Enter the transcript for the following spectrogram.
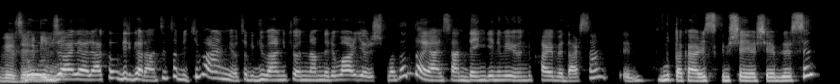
doğuracağıyla alakalı bir garanti tabii ki vermiyor. Tabii güvenlik önlemleri var yarışmada da yani sen dengeni ve yönünü kaybedersen e, mutlaka riskli bir şey yaşayabilirsin.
